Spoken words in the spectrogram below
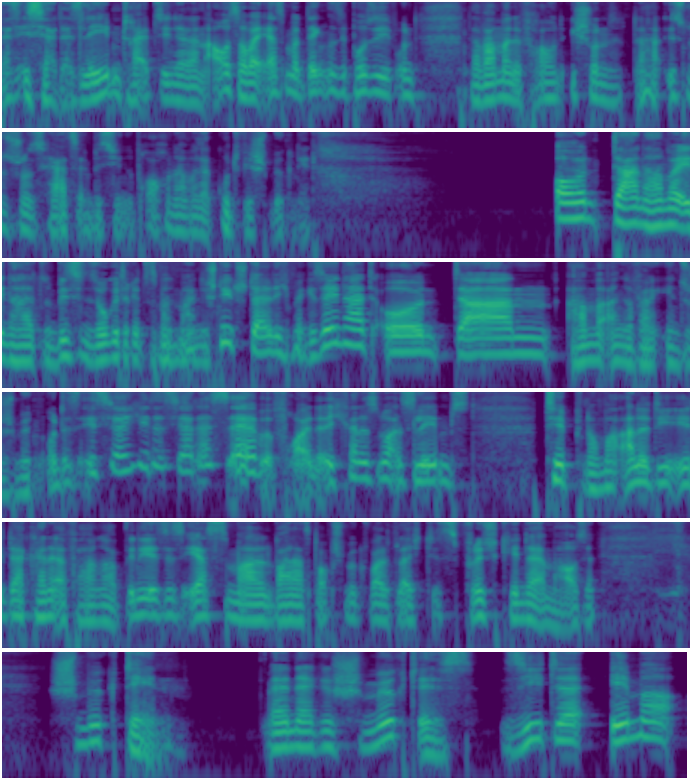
Das ist ja, das Leben treibt sie ja dann aus. Aber erstmal denken sie positiv. Und da war meine Frau und ich schon, da ist uns schon das Herz ein bisschen gebrochen. Da haben wir gesagt, gut, wir schmücken den. Und dann haben wir ihn halt so ein bisschen so gedreht, dass man meine Schnittstellen nicht mehr gesehen hat. Und dann haben wir angefangen, ihn zu schmücken. Und es ist ja jedes Jahr dasselbe, Freunde. Ich kann es nur als Lebenstipp nochmal alle, die ihr da keine Erfahrung habt. Wenn ihr jetzt das erste Mal einen Weihnachtsbaum schmückt, weil vielleicht jetzt frisch Kinder im Haus sind, schmückt den. Wenn er geschmückt ist, sieht er immer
